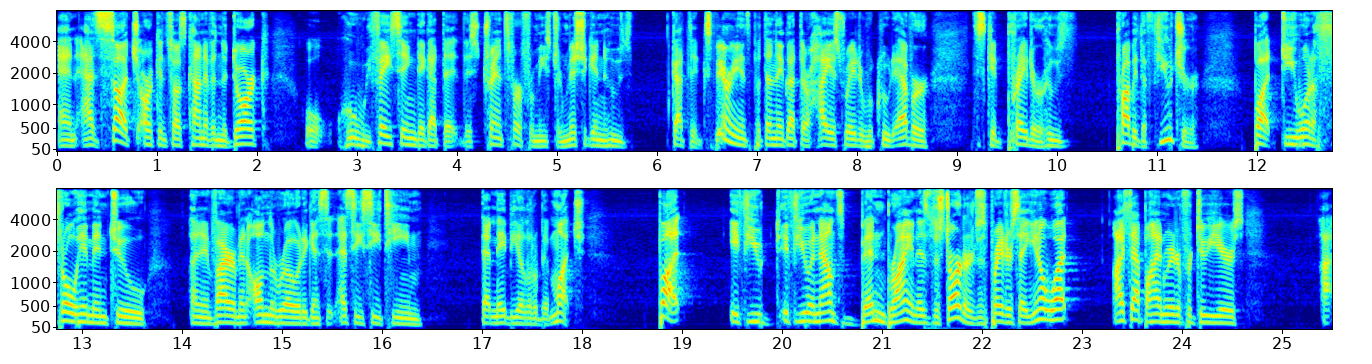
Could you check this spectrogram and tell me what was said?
And as such, Arkansas is kind of in the dark. Well, who are we facing? They got the, this transfer from Eastern Michigan who's got the experience, but then they've got their highest rated recruit ever, this kid Prater, who's probably the future. But do you want to throw him into an environment on the road against an SEC team that may be a little bit much? But if you if you announce Ben Bryant as the starter, does Prater say, you know what? I sat behind Ridder for two years. I,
